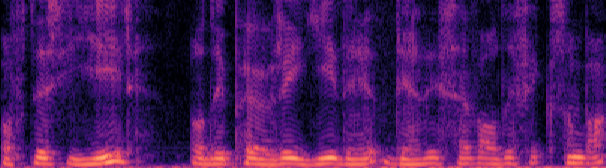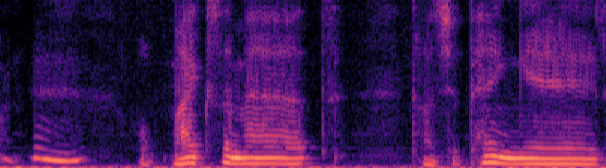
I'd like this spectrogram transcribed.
oftest gir, og de prøver å gi det, det de selv aldri fikk som barn. Mm. Oppmerksomhet, kanskje penger.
